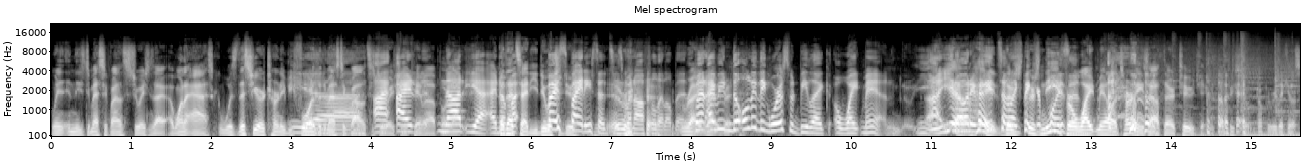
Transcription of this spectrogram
when in these domestic violence situations, I, I want to ask: Was this your attorney before the domestic violence situation I- came up? or Not yeah, I know. But that my, said, you do what you do. My spidey senses went off a little bit. Right, but I mean, right. the only thing worse would be like a white man. Uh, Yeah, you know what I mean? Hey, so there's, like pick there's your need for white male attorneys out there too, Jamie. Don't be so, don't be ridiculous.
